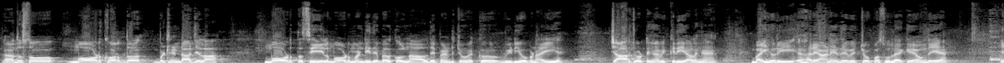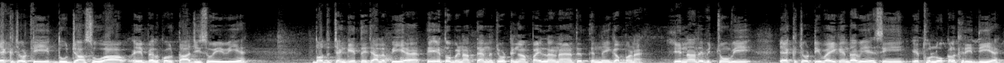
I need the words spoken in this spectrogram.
ਅ, ਦੋਸਤੋ ਮੌੜ ਖੁਰਦ ਬਠਿੰਡਾ ਜ਼ਿਲ੍ਹਾ ਮੌੜ ਤਹਿਸੀਲ ਮੌੜ ਮੰਡੀ ਦੇ ਬਿਲਕੁਲ ਨਾਲ ਦੇ ਪਿੰਡ ਚੋਂ ਇੱਕ ਵੀਡੀਓ ਬਣਾਈ ਹੈ। ਚਾਰ ਝੋਟੀਆਂ ਵਿਕਰੀ ਵਾਲੀਆਂ ਹੈ। ਬਾਈ ਹੋਰੀ ਹਰਿਆਣੇ ਦੇ ਵਿੱਚੋਂ ਪਸ਼ੂ ਲੈ ਕੇ ਆਉਂਦੇ ਆ ਇੱਕ ਝੋਟੀ ਦੂਜਾ ਸੂਆ ਇਹ ਬਿਲਕੁਲ ਤਾਜੀ ਸੂਈ ਵੀ ਹੈ। ਦੁੱਧ ਚੰਗੇ ਤੇ ਚੱਲ ਪਈ ਹੈ ਤੇ ਇਹ ਤੋਂ ਬਿਨਾ ਤਿੰਨ ਝੋਟੀਆਂ ਪਹਿਲਣ ਹੈ ਤੇ ਤਿੰਨੇ ਹੀ ਗੱਭਣ ਹੈ। ਇਹਨਾਂ ਦੇ ਵਿੱਚੋਂ ਵੀ ਇੱਕ ਝੋਟੀ ਬਾਈ ਕਹਿੰਦਾ ਵੀ ਅਸੀਂ ਇੱਥੋਂ ਲੋਕਲ ਖਰੀਦੀ ਹੈ।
